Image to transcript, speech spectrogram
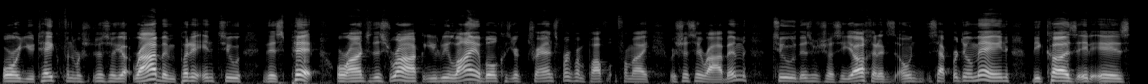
or you take from the Rosh and put it into this pit or onto this rock, you'd be liable because you're transferring from from a reshus harabim to this reshus yachid. It's its own separate domain because it is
